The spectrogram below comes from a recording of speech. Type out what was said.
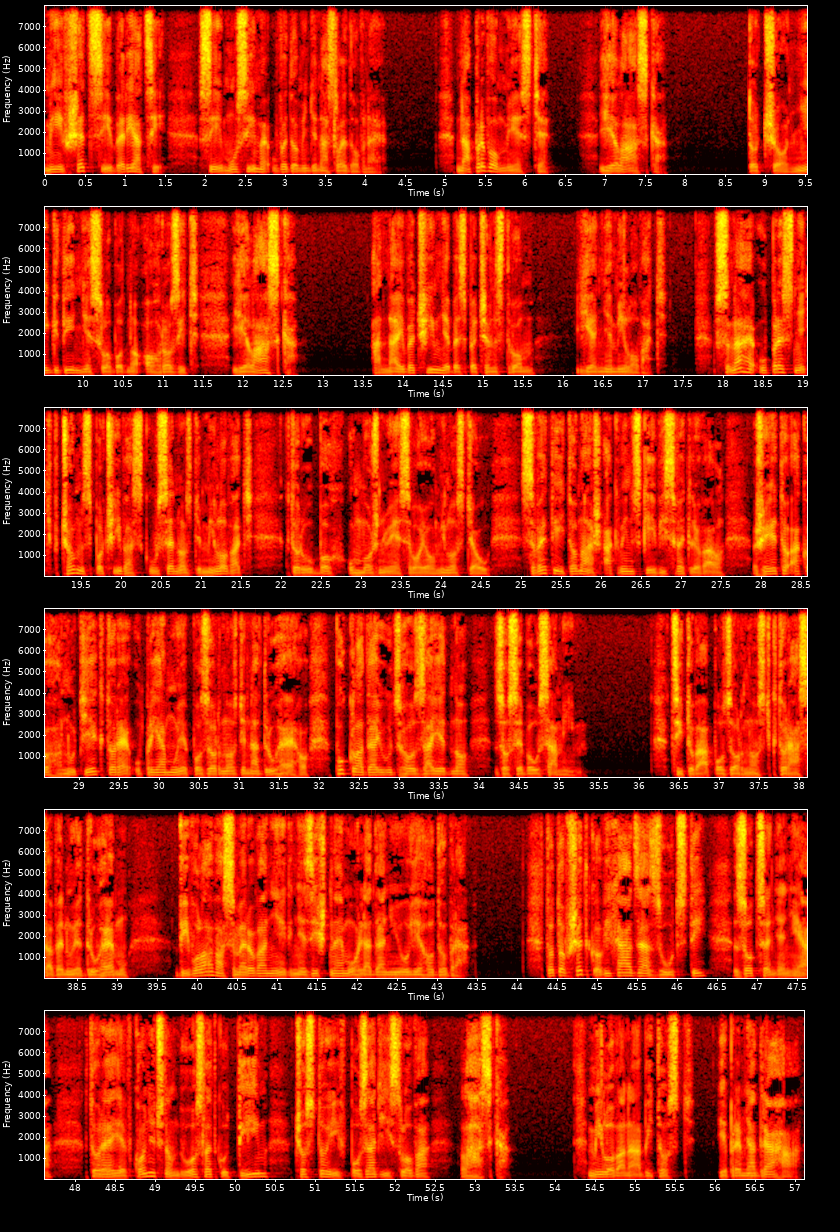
my všetci veriaci si musíme uvedomiť nasledovné. Na prvom mieste je láska. To, čo nikdy neslobodno ohroziť, je láska. A najväčším nebezpečenstvom je nemilovať. V snahe upresniť, v čom spočíva skúsenosť milovať, ktorú Boh umožňuje svojou milosťou, svätý Tomáš Akvinský vysvetľoval, že je to ako hnutie, ktoré upriamuje pozornosť na druhého, pokladajúc ho za jedno so sebou samým. Citová pozornosť, ktorá sa venuje druhému, vyvoláva smerovanie k nezištnému hľadaniu jeho dobra. Toto všetko vychádza z úcty, z ocenenia, ktoré je v konečnom dôsledku tým, čo stojí v pozadí slova láska. Milovaná bytosť je pre mňa drahá,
